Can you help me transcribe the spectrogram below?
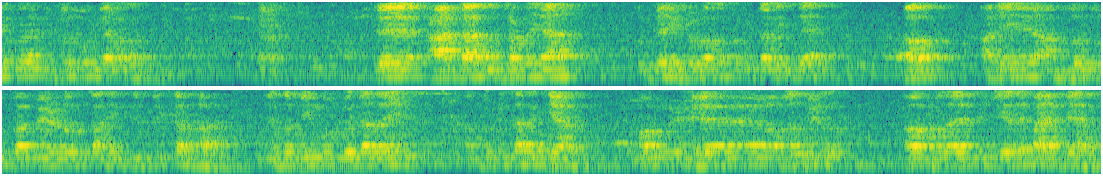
एक वेळा फोन बोल घ्यावा लागतो ते आठ दहा दिवसानं या तुमच्या हिशोबानं तुम्ही तारीख द्या. आणि आमचं सुद्धा मेळून तारीख निश्चित करता नाही तर मी मुंबईला जाईल आणि तुम्ही तारीख घ्या. मग हे असं होईल. मला यांचे चेहरे पाहायचे आहेत.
